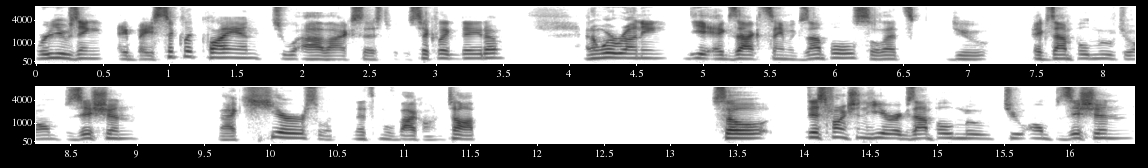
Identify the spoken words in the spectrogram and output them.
We're using a base cyclic client to have access to the cyclic data. And we're running the exact same example. So let's do example move to home position back here. So let's move back on top. So this function here, example move to on position,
